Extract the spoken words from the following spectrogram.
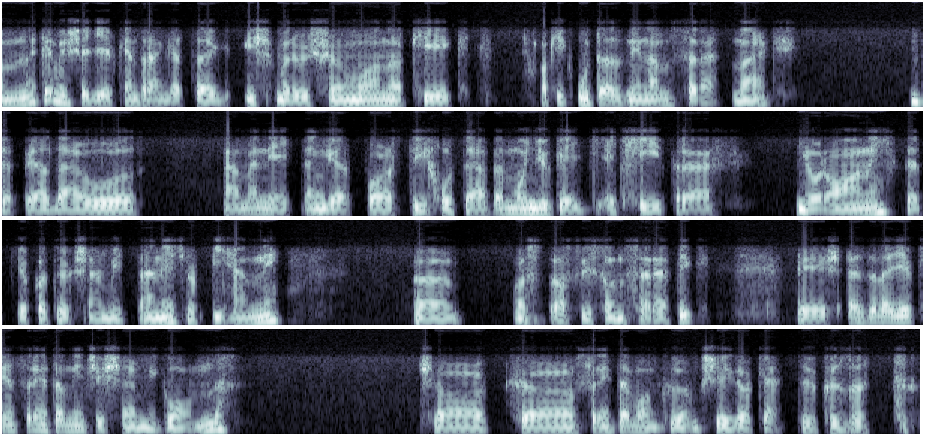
Nekem is egyébként rengeteg ismerősöm van, akik, akik utazni nem szeretnek, de például elmenni egy tengerparti hotelbe mondjuk egy, egy hétre nyaralni, tehát gyakorlatilag semmit tenni, csak pihenni, azt, azt viszont szeretik. És ezzel egyébként szerintem nincs is semmi gond, csak szerintem van különbség a kettő között.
